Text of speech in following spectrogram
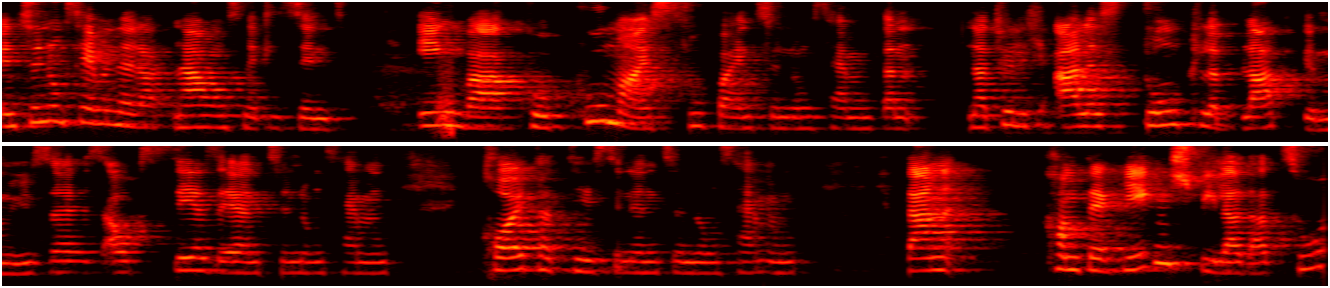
entzündungshemmende Nahrungsmittel sind Ingwer, Kurkuma ist super entzündungshemmend. Dann natürlich alles dunkle Blattgemüse ist auch sehr, sehr entzündungshemmend. Kräutertee sind entzündungshemmend. Dann kommt der Gegenspieler dazu,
